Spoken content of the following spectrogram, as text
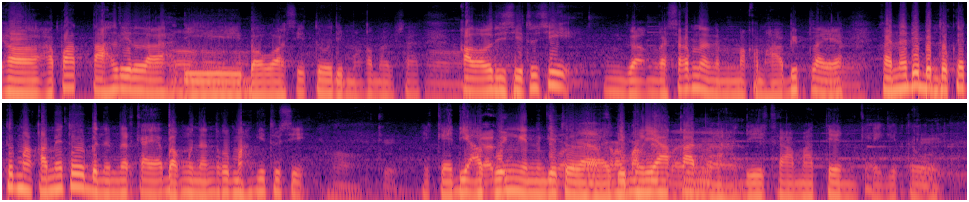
Ya apa tahlil lah Ah, di ah, ah. bawah situ di makam Habib Salim. Ah. Kalau di situ sih nggak nggak serem lah makam Habib lah ya, Iya. karena dia bentuknya tuh makamnya tuh benar-benar kayak bangunan rumah gitu sih, Oke. ya, kayak diagungin Jadi, gitu ya, lah, dimuliakan lah ya. lah, dikeramatin kayak gitu. Oke.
